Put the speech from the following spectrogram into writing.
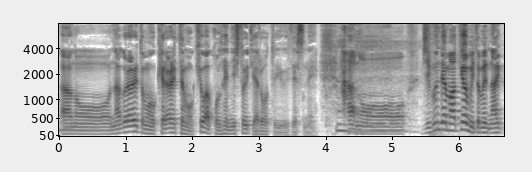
あの殴られても蹴られても今日はこの辺にしといてやろうというですね、あの自分で負けを認めない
